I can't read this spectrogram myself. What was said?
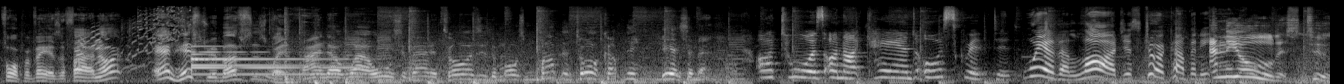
for purveyors of fine art, and history buffs as well. Find out why Old Savannah Tours is the most popular tour company here in Savannah. Our tours are not canned or scripted. We're the largest tour company. And the oldest, too.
